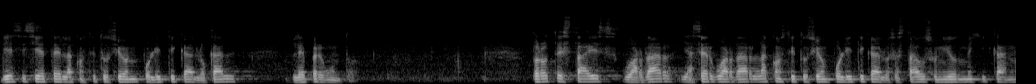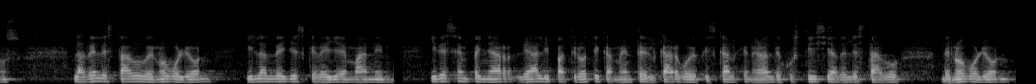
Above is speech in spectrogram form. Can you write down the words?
17 de la Constitución Política Local, le pregunto. ¿Protestáis guardar y hacer guardar la Constitución Política de los Estados Unidos Mexicanos, la del Estado de Nuevo León y las leyes que de ella emanen y desempeñar leal y patrióticamente el cargo de fiscal general de justicia del Estado de Nuevo León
